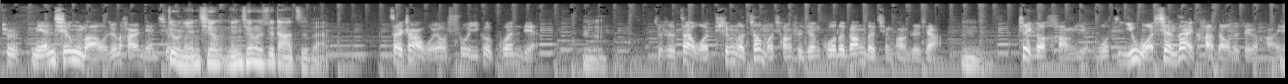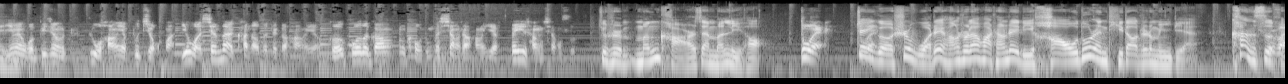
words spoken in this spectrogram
就是年轻吧？我觉得还是年轻，就是年轻，年轻是最大的资本。在这儿我要说一个观点，嗯。就是在我听了这么长时间郭德纲的情况之下，嗯，这个行业，我以我现在看到的这个行业，因为我毕竟入行也不久嘛，以我现在看到的这个行业和郭德纲口中的相声行业非常相似，就是门槛儿在门里头。对，这个是我这行说来话长，这里好多人提到的这么一点，看似很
